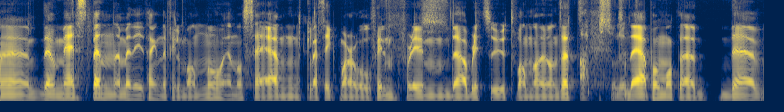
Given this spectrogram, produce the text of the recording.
eh, det er jo mer spennende med de tegnefilmene nå enn å se en classic Marvel-film, fordi det har blitt så utvanna uansett. Absolutt. Så det er på en måte Det er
